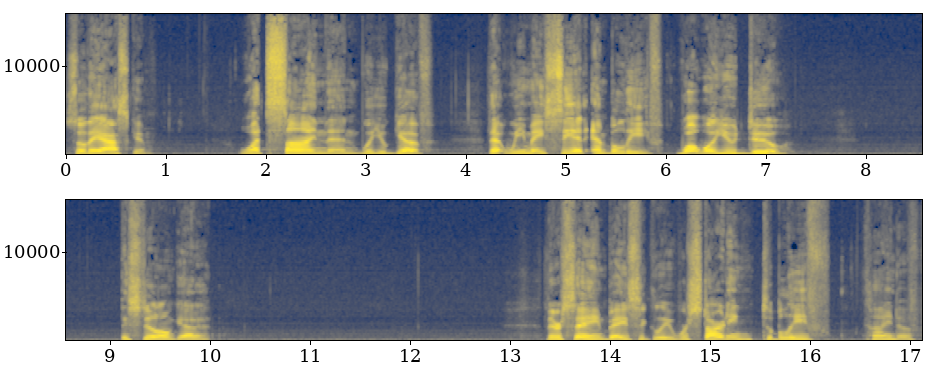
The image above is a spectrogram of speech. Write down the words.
So they ask him, What sign then will you give that we may see it and believe? What will you do? They still don't get it. They're saying basically, We're starting to believe, kind of.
